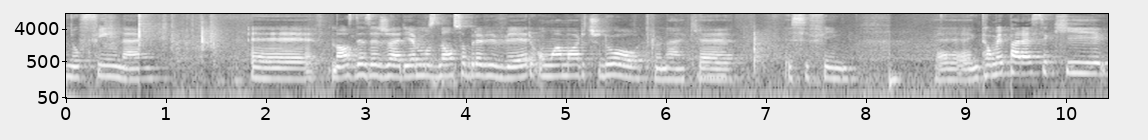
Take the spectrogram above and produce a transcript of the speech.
no fim, né? É, nós desejaríamos não sobreviver um à morte do outro, né? Que é esse fim. É, então me parece que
